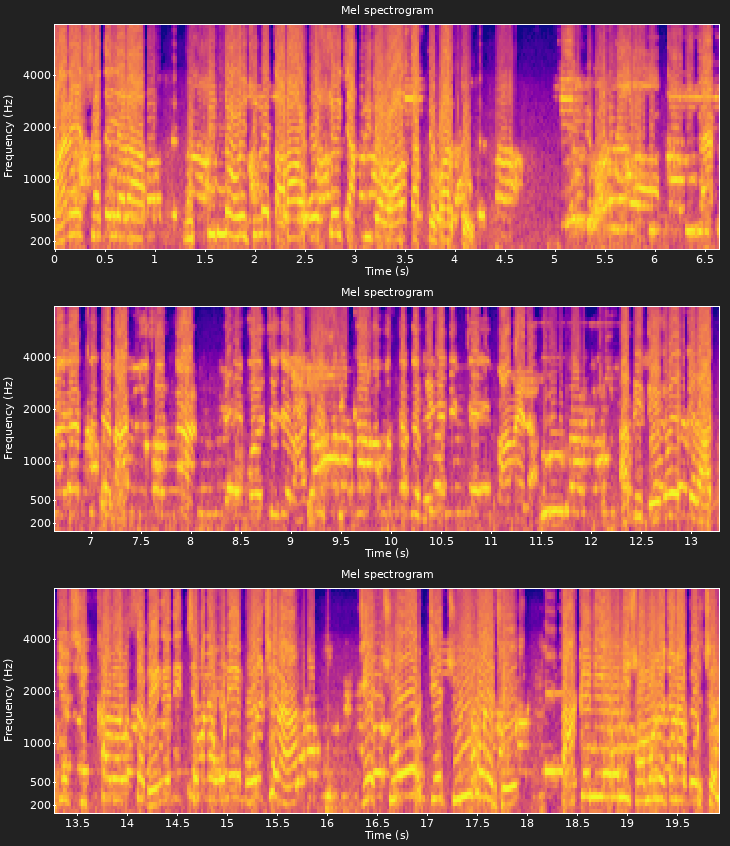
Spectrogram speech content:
মানের সাথে যারা উত্তীর্ণ হয়েছিল তারা অবশ্যই চাকরিতে বহাল থাকতে পারতো। দেখা যাচ্ছে যে রাজ্য সরকার তিনি বলছে যে রাজ্যের শিক্ষা ব্যবস্থাকে ভেঙে দিচ্ছে এই বামেরা। আপনি দেখবেন যে রাজ্যের শিক্ষা ব্যবস্থা ভেঙে দিচ্ছে মানে উনি বলছে না যে চোর যে চুরি করেছে তাকে নিয়ে উনি সমালোচনা করছেন।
